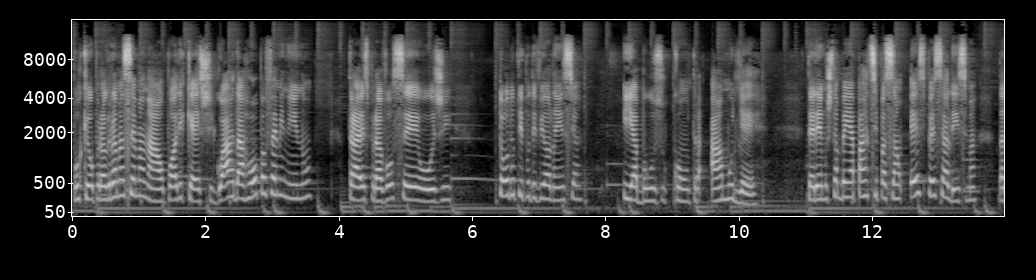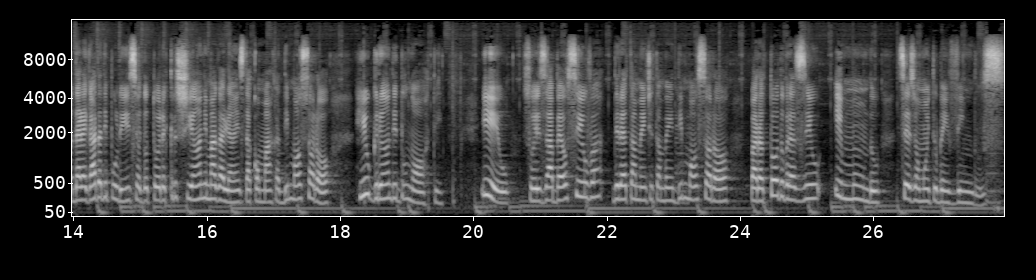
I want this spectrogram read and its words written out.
porque o programa semanal podcast Guarda-Roupa Feminino traz para você hoje todo tipo de violência e abuso contra a mulher. Teremos também a participação especialíssima da delegada de polícia, doutora Cristiane Magalhães, da comarca de Mossoró, Rio Grande do Norte. E eu sou Isabel Silva, diretamente também de Mossoró, para todo o Brasil e mundo. Sejam muito bem-vindos.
